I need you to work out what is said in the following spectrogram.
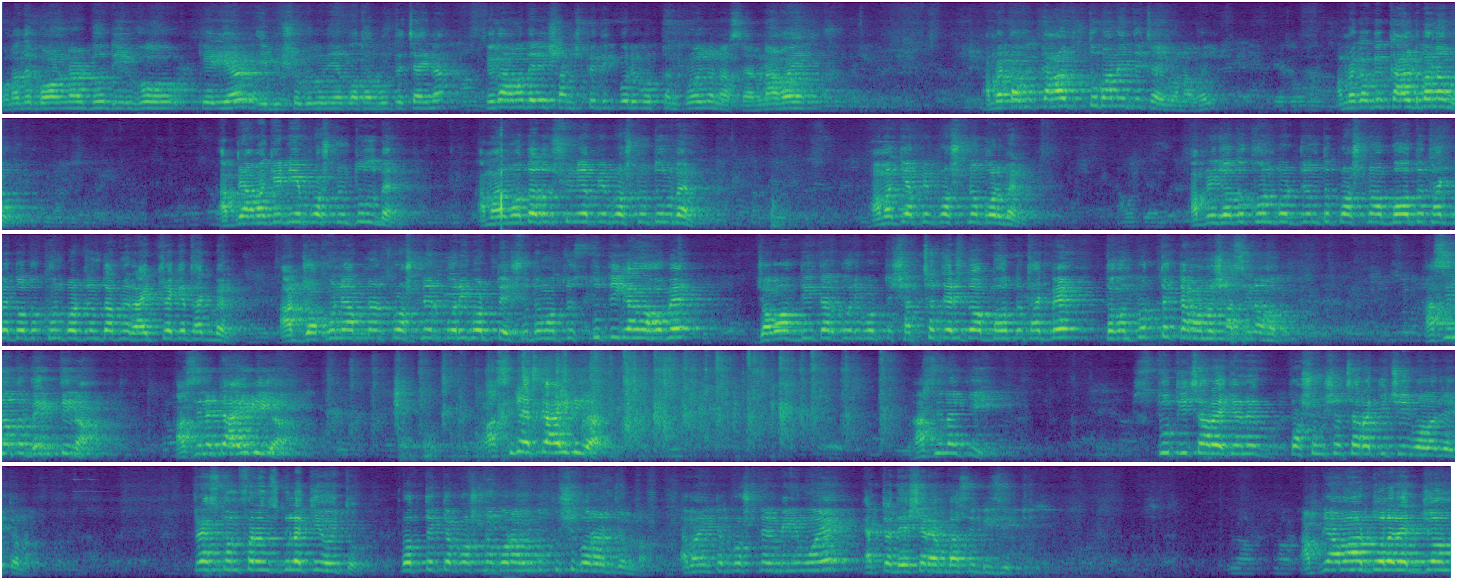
ওনাদের বর্ণাঢ্য দীর্ঘ কেরিয়ার এই বিষয়গুলো নিয়ে কথা বলতে চাই না। কিন্তু আমাদের এই সাংস্কৃতিক পরিবর্তন প্রয়োজন আছে, আর না হয় আমরা কাউকে কার্ড তো বানাইতে চাইব না ভাই। আমরা কাউকে কার্ড বানাবো? আপনি আমাকে নিয়ে প্রশ্ন তুলবেন। আমার মতাদর্শ নিয়ে আপনি প্রশ্ন তুলবেন। আমাকে আপনি প্রশ্ন করবেন। আপনি যতক্ষণ পর্যন্ত প্রশ্ন অব্যাহত থাকবে, ততক্ষণ পর্যন্ত আপনি রাইট ট্র্যাকে থাকবেন। আর যখনই আপনার প্রশ্নের পরিবর্তে শুধুমাত্র স্তুতি গাওয়া হবে, জবাবদিহিতার পরিবর্তে স্বেচ্ছাচারিত অব্যাহত থাকবে, তখন প্রত্যেকটা মানুষ হাসিনা হবে। হাসিনা তো ব্যক্তি না। হাসিনা একটা আইডিয়া হাসিনা একটা আইডিয়া হাসিনা কি? স্তুতি ছাড়া এখানে প্রশংসা ছাড়া কিছুই বলা যাইতো না। প্রেস কনফারেন্সগুলো কি হইতো? প্রত্যেকটা প্রশ্ন করা হইতো খুশি করার জন্য। এবং একটা প্রশ্নের বিনিময়ে একটা দেশের অ্যাম্বাসি ভিজিট আপনি আমার দলের একজন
